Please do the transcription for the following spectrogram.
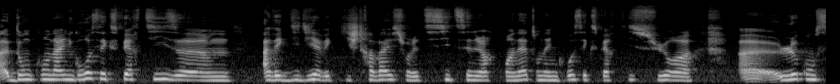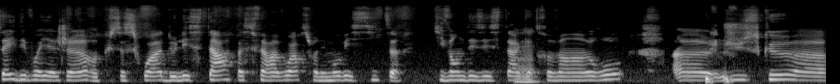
Euh, donc on a une grosse expertise. Euh, avec Didier, avec qui je travaille sur le site senior.net, on a une grosse expertise sur le conseil des voyageurs, que ce soit de l'ESTA, pas se faire avoir sur les mauvais sites qui vendent des estas à 80 euros, euh, jusque euh,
